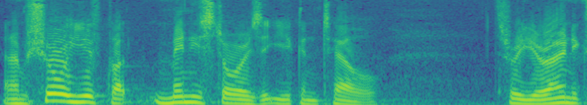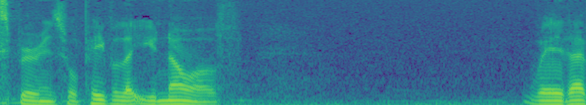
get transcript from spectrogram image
And I'm sure you've got many stories that you can tell through your own experience or people that you know of where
